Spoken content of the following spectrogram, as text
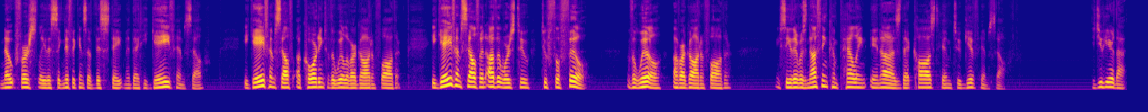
Note firstly the significance of this statement that he gave himself. He gave himself according to the will of our God and Father. He gave himself, in other words, to, to fulfill the will of our God and Father. You see, there was nothing compelling in us that caused him to give himself. Did you hear that?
